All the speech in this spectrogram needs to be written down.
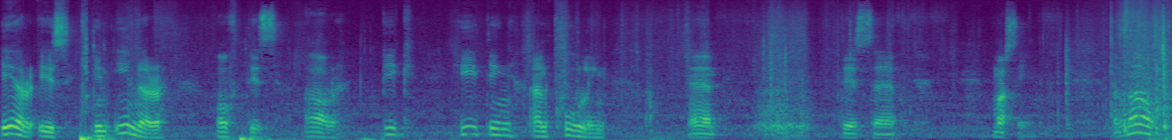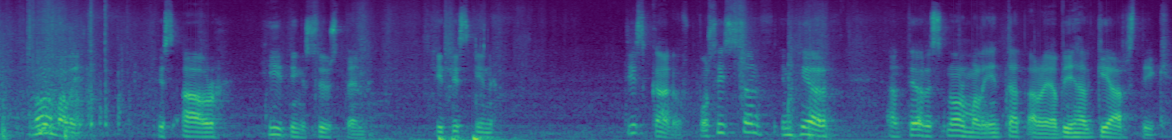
air is in inner of this our big heating and cooling uh, this uh, machine. And now normally is our heating system it is in this kind of position in here and there is normally in that area we have gear stick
